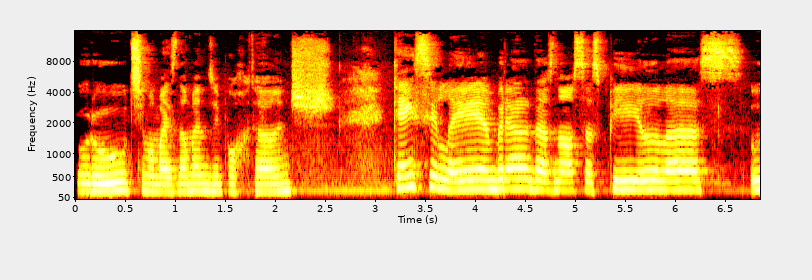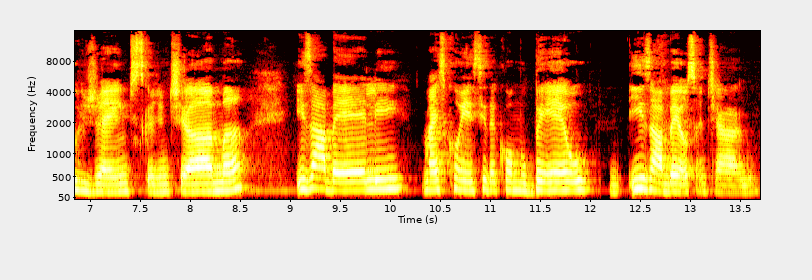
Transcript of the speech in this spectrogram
Por último, mas não menos importante, quem se lembra das nossas pílulas urgentes que a gente ama Isabelle, mais conhecida como Bel, Isabel Santiago.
